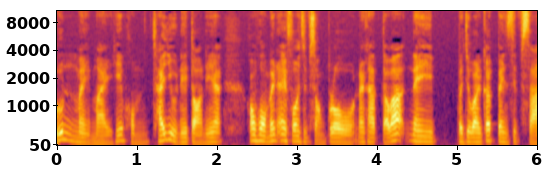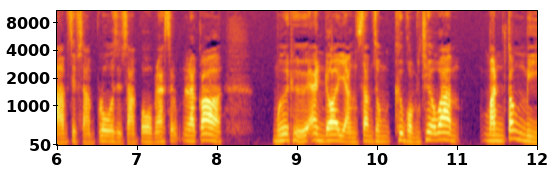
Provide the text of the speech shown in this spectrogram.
รุ่นใหม่ ๆ ที่ผมใช้อยู่ในตอนนี้นะของผมเป็น iPhone 12 Pro นะครับ แต่ว่าในปัจจุบันก็เป็น 13 13 Pro 13 Pro Max แล้วก็มือถือ Android อย่าง Samsung คือผมเชื่อว่ามันต้องมี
